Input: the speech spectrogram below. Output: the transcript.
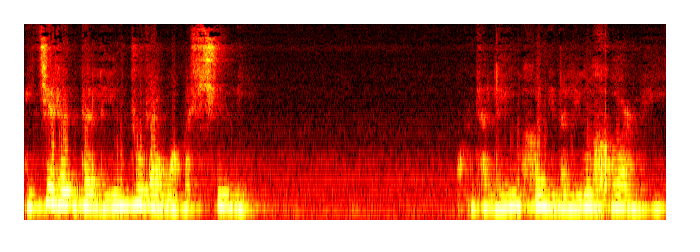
你借着你的灵住在我们心里，我们的灵和你的灵合而为一。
